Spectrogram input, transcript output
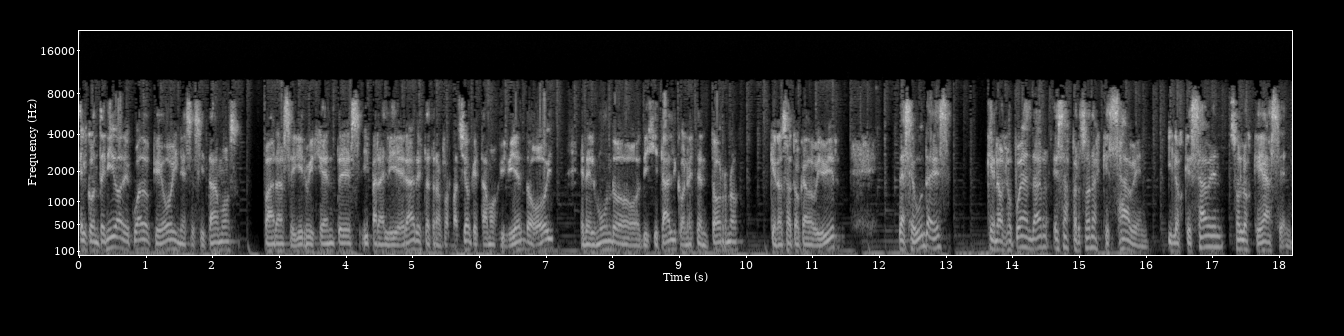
el contenido adecuado que hoy necesitamos para seguir vigentes y para liderar esta transformación que estamos viviendo hoy en el mundo digital y con este entorno que nos ha tocado vivir. La segunda es que nos lo puedan dar esas personas que saben y los que saben son los que hacen.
